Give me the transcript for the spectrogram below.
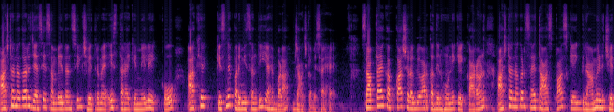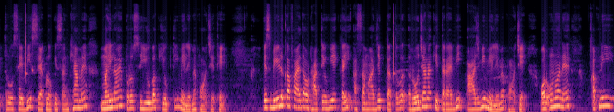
आष्टानगर जैसे संवेदनशील क्षेत्र में इस तरह के मेले को आखिर किसने परमिशन दी, यह बड़ा जाँच का विषय है। साप्ताहिक अवकाश रविवार का दिन होने के कारण आष्टानगर सहित आसपास के ग्रामीण क्षेत्रों से भी सैकड़ों की संख्या में महिलाएँ, पुरुष, युवक, युवती मेले में पहुँचे थे। इस भीड़ का फ़ायदा उठाते हुए कई असामाजिक तत्व रोज़ाना की तरह भी आज भी मेले में पहुँचे और उन्होंने अपनी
